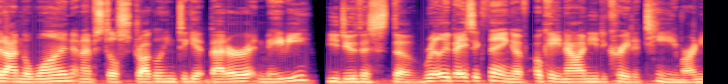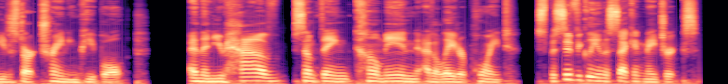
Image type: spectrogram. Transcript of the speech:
that I'm the one and I'm still struggling to get better. And maybe you do this, the really basic thing of, okay, now I need to create a team or I need to start training people. And then you have something come in at a later point, specifically in the second Matrix.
